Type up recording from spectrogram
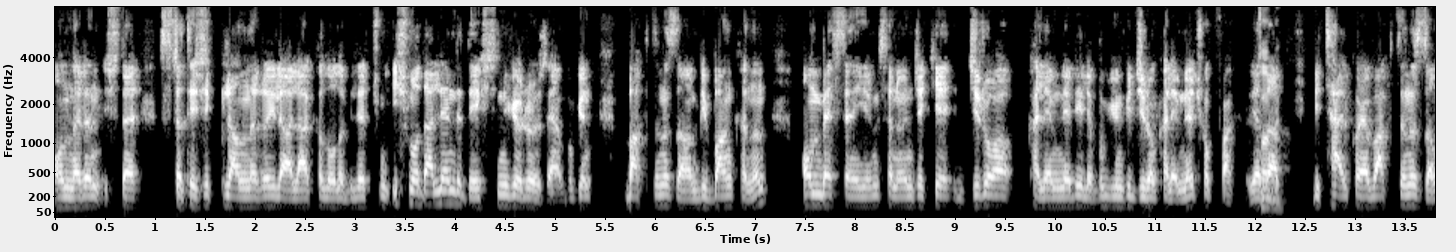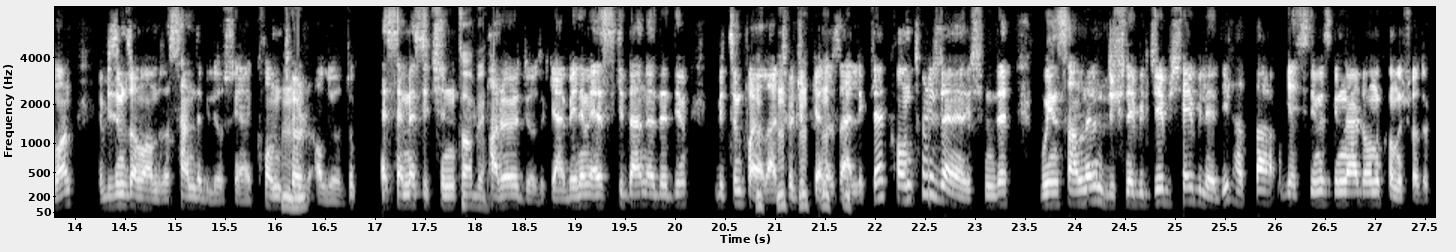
Onların işte stratejik planlarıyla alakalı olabilir. Çünkü iş modellerinin de değiştiğini görüyoruz. Yani bugün baktığınız zaman bir bankanın 15 sene 20 sene önceki ciro kalemleriyle bugünkü ciro kalemleri çok farklı. Ya Tabii. da bir telkoya baktığınız zaman bizim zamanımızda sen de biliyorsun yani kontör Hı. alıyorduk. SMS için Tabii. para ödüyorduk. Yani benim eskiden ödediğim bütün paralar çocukken özellikle kontör üzerine. Şimdi bu insanların düşünebileceği bir şey bile değil. Hatta geçtiğimiz günlerde onu konuşuyorduk.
